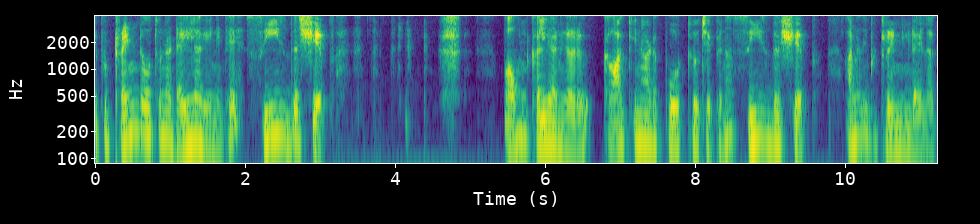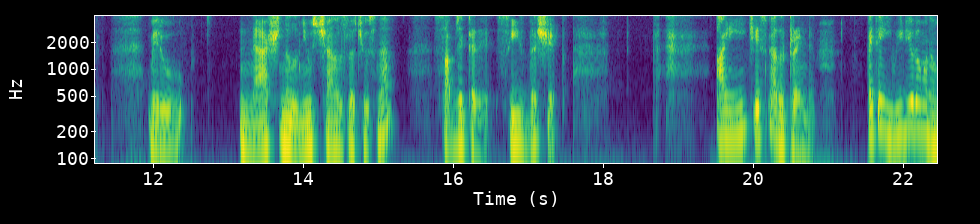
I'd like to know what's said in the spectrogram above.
ఇప్పుడు ట్రెండ్ అవుతున్న డైలాగ్ ఏంటంటే seize the ship Pawan Kalyan garu Kakinada పోర్ట్లో చెప్పిన సీజ్ ద షేప్ అన్నది ఇప్పుడు ట్రెండింగ్ డైలాగ్. మీరు నేషనల్ న్యూస్ ఛానల్స్లో చూసిన సబ్జెక్ట్ అదే సీజ్ ద షిప్ ఆయన ఏం చేసినా అదో ట్రెండ్. అయితే ఈ వీడియోలో మనం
